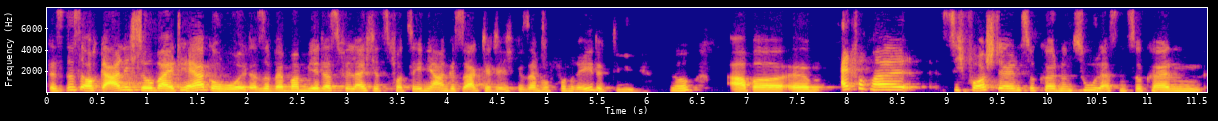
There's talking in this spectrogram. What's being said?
das ist auch gar nicht so weit hergeholt. Also wenn man mir das vielleicht jetzt vor zehn Jahren gesagt hätte, hätte ich gesagt, wovon redet die? Ne? Aber ähm, einfach mal sich vorstellen zu können und zulassen zu können,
